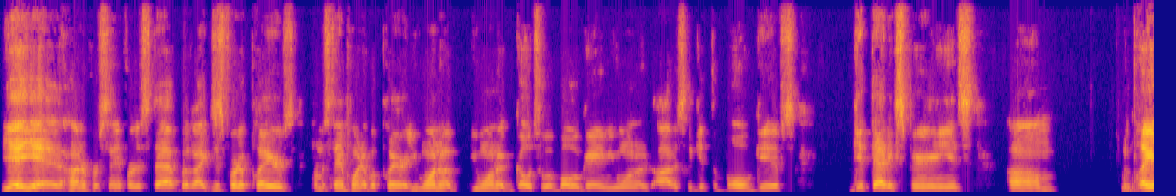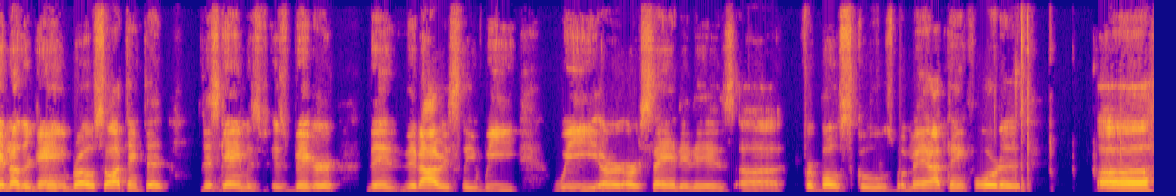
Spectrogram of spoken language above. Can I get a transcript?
Yeah, yeah, hundred percent for the staff, but like just for the players, from the standpoint of a player, you want to you want to go to a bowl game. You want to obviously get the bowl gifts, get that experience, um, and play another game, bro. So I think that this game is is bigger than than obviously we we are, are saying it is uh, for both schools. But man, I think Florida, uh,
